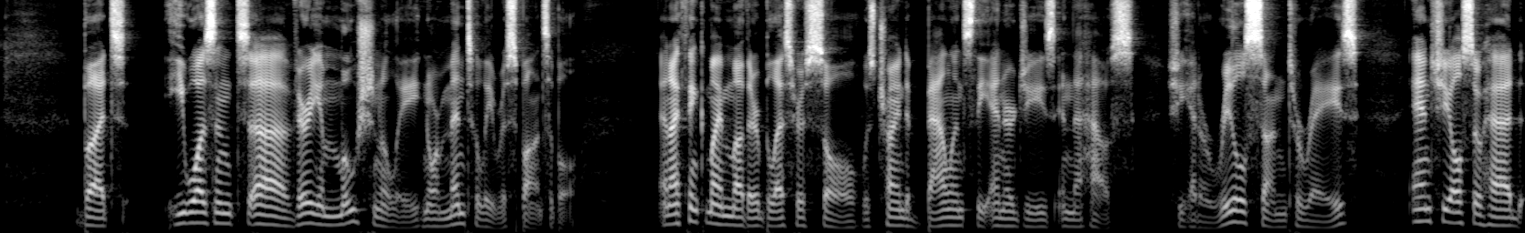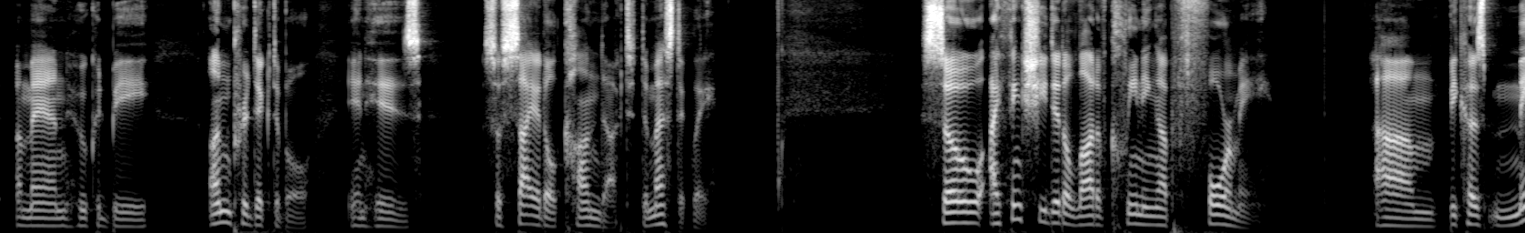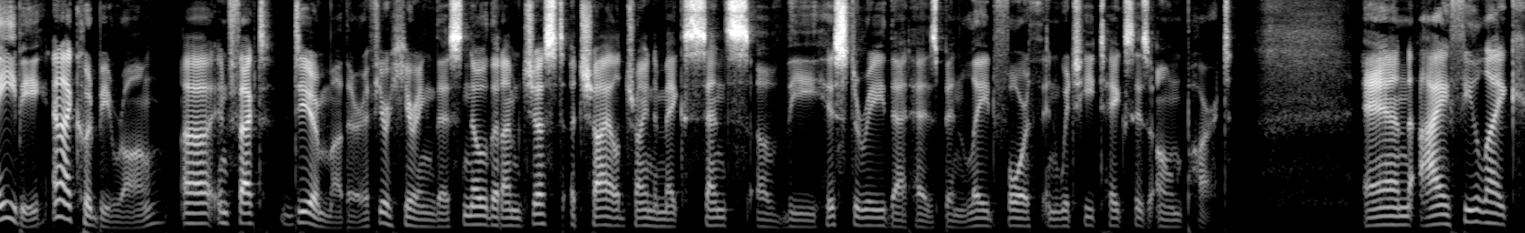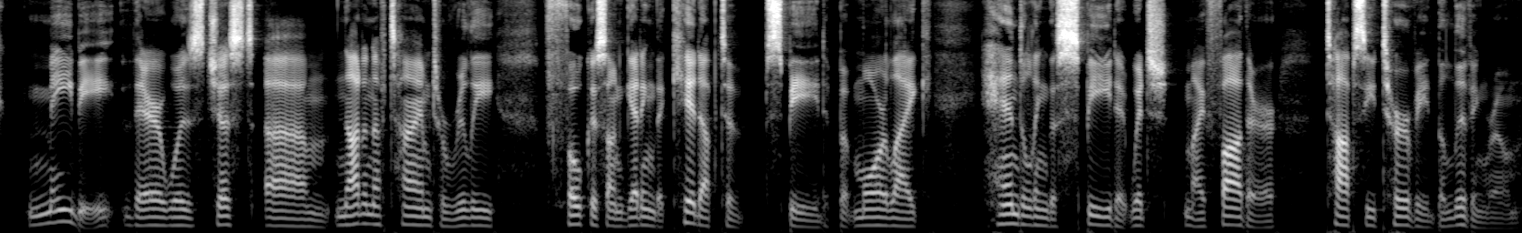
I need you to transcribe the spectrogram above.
But he wasn't uh, very emotionally nor mentally responsible. And I think my mother, bless her soul, was trying to balance the energies in the house. She had a real son to raise, and she also had a man who could be unpredictable in his societal conduct domestically. So I think she did a lot of cleaning up for me. Um, because maybe, and I could be wrong. Uh, in fact, dear mother, if you're hearing this, know that I'm just a child trying to make sense of the history that has been laid forth in which he takes his own part. And I feel like maybe there was just um, not enough time to really focus on getting the kid up to speed, but more like handling the speed at which my father topsy turvied the living room.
